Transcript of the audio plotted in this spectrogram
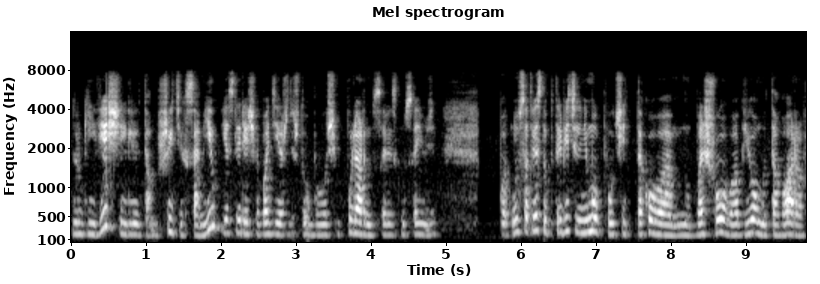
другие вещи или там шить их самим, если речь об одежде, что было очень популярно в Советском Союзе. Вот. Ну, соответственно, потребитель не мог получить такого ну, большого объема товаров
